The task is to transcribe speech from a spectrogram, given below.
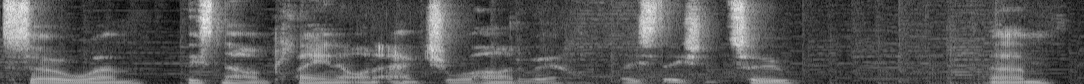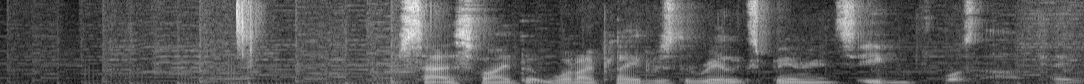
So um, at least now I'm playing it on actual hardware on PlayStation 2. Um, satisfied that what I played was the real experience, even if it wasn't arcade.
